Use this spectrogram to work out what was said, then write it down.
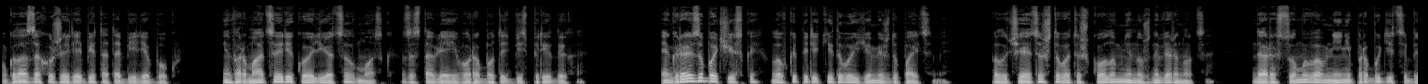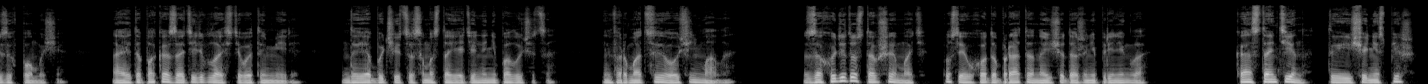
В глазах уже ребит от обилия букв. Информация рекой льется в мозг, заставляя его работать без передыха. Играю зубочисткой, ловко перекидываю ее между пальцами. Получается, что в эту школу мне нужно вернуться. Дар суммы во мне не пробудится без их помощи. А это показатель власти в этом мире. Да и обучиться самостоятельно не получится. Информации очень мало. Заходит уставшая мать. После ухода брата она еще даже не прилегла. «Константин, ты еще не спишь?»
